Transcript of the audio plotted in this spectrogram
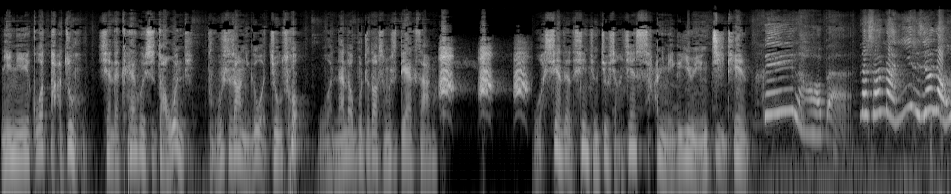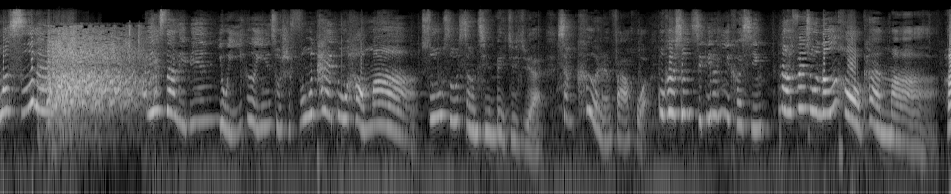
你你给我打住！现在开会是找问题，不是让你给我纠错。我难道不知道什么是 DXR 吗？啊啊啊我现在的心情就想先杀你们一个运营祭天。嘿，老板，那啥，那你是想让我死嘞？里边有一个因素是服务态度好吗？叔心被拒绝，向客人发火，顾客生气给了一颗星，那分数能好看吗？啊，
